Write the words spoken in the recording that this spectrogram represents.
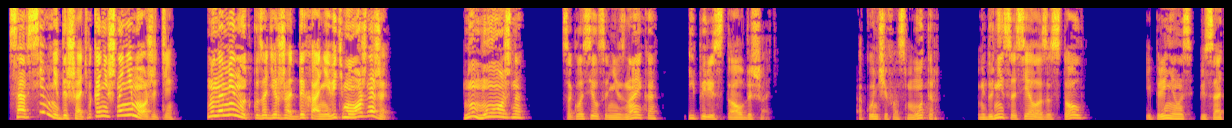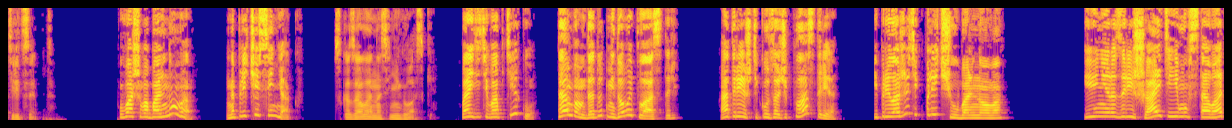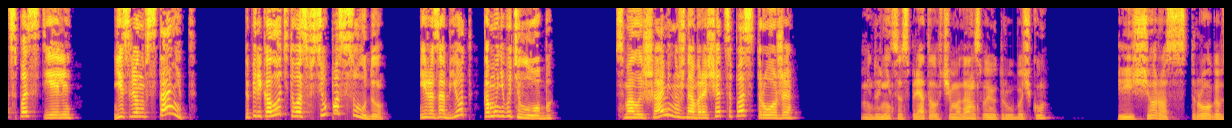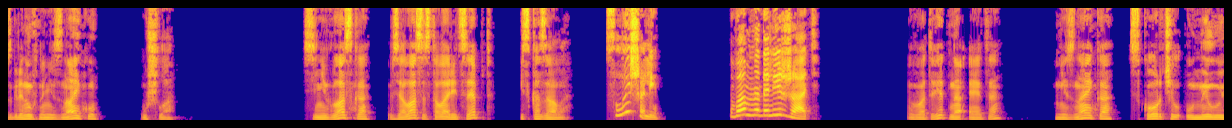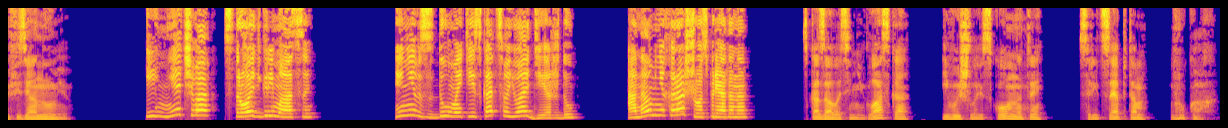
«Совсем не дышать вы, конечно, не можете. Но на минутку задержать дыхание ведь можно же!» «Ну, можно», — согласился Незнайка и перестал дышать. Окончив осмотр, Медуница села за стол и принялась писать рецепт. «У вашего больного на плече синяк», — сказала она Синеглазке. «Пойдите в аптеку, там вам дадут медовый пластырь. Отрежьте кусочек пластыря и приложите к плечу больного. И не разрешайте ему вставать с постели. Если он встанет, то переколотит у вас всю посуду и разобьет кому-нибудь лоб. С малышами нужно обращаться построже». Медуница спрятала в чемодан свою трубочку и еще раз строго взглянув на Незнайку, ушла. Синеглазка взяла со стола рецепт и сказала. «Слышали? Вам надо лежать». В ответ на это Незнайка скорчил унылую физиономию. «И нечего строить гримасы. И не вздумайте искать свою одежду. Она у меня хорошо спрятана», сказала Синеглазка и вышла из комнаты с рецептом в руках.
